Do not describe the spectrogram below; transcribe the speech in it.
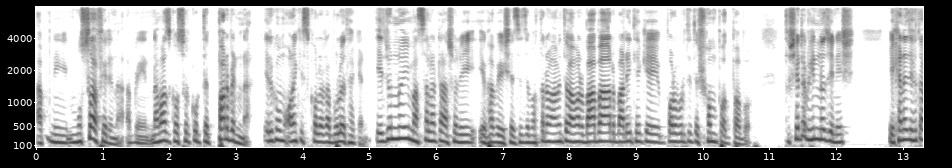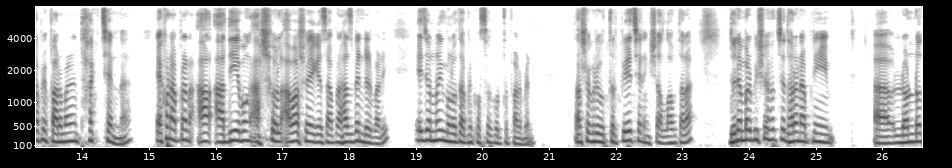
আপনি মুসাফির না, আপনি নামাজ গসর করতে পারবেন না, এরকম অনেক স্কলাররা বলে থাকেন। এজন্যই মাসালাটা আসলে এভাবে এসেছে যে মহতারাম, আমি তো আমার বাবার বাড়ি থেকে পরবর্তীতে সম্পদ পাবো। তো সেটা ভিন্ন জিনিস। এখানে যেহেতু আপনি পার্মানেন্ট থাকছেন না এখন আপনার আদি এবং আসল আবাস হয়ে গেছে আপনার হাজব্যান্ডের বাড়ি। এই জন্যই মূলত আপনি কসর করতে পারবেন। তা আশা করি উত্তর পেয়েছেন ইনশাআল্লাহ তারা দুই নম্বর বিষয় হচ্ছে, ধরেন আপনি লন্ডন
